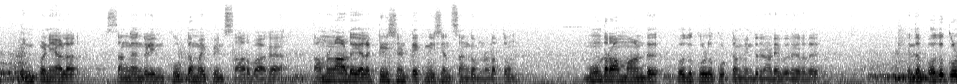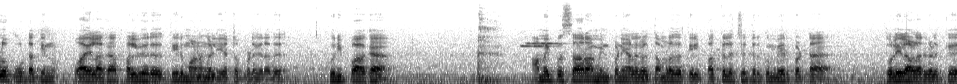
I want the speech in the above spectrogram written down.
மின்பணியாளர் சங்கங்களின் கூட்டமைப்பின் சார்பாக தமிழ்நாடு எலக்ட்ரீஷியன் டெக்னீஷியன் சங்கம் நடத்தும் மூன்றாம் ஆண்டு பொதுக்குழு கூட்டம் இன்று நடைபெறுகிறது. இந்த பொதுக்குழு கூட்டத்தின் வாயிலாக பல்வேறு தீர்மானங்கள் இயற்றப்படுகிறது. குறிப்பாக அமைப்பு சாரா மின்பணியாளர்கள் தமிழகத்தில் பத்து லட்சத்திற்கும் மேற்பட்ட தொழிலாளர்களுக்கு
